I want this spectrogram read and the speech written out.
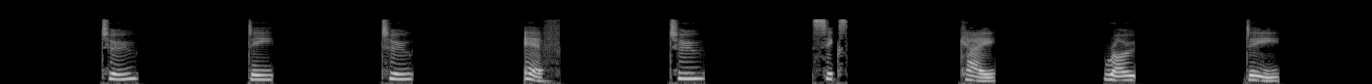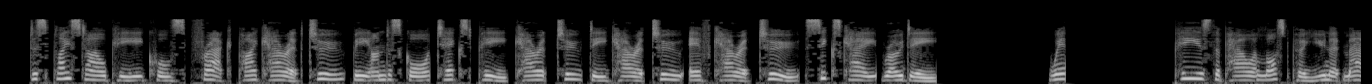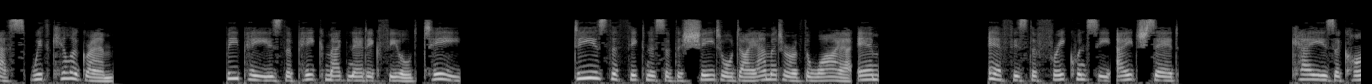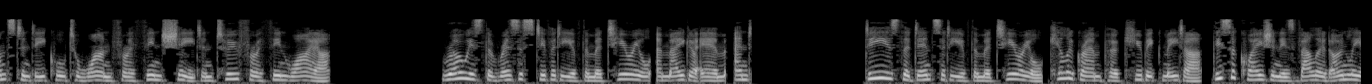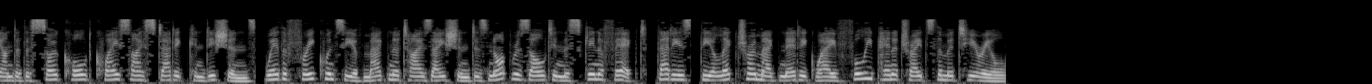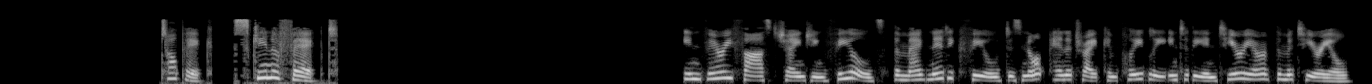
2 D 2 F 2 6 K. Rho. D. Display style p equals frac pi caret 2 b underscore text p caret 2 d caret 2 f caret 2 6 k rho d. Where p is the power lost per unit mass with kilogram. Bp is the peak magnetic field t. D is the thickness of the sheet or diameter of the wire m. F is the frequency hz K is a constant equal to 1 for a thin sheet and 2 for a thin wire. Rho is the resistivity of the material omega m, and d is the density of the material kilogram per cubic meter. This equation is valid only under the so-called quasi-static conditions, where the frequency of magnetization does not result in the skin effect, that is, the electromagnetic wave fully penetrates the material. Topic: Skin effect. In very fast-changing fields, the magnetic field does not penetrate completely into the interior of the material.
